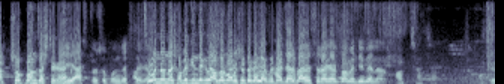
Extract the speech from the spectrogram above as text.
850 টাকা জি হ্যাঁ? 850 টাকা। আচ্ছা অন্যান্য সবে কিনতে গেলে 1200 টাকা লাগবে তাই তো? হাজার বারোশো টাকার কমে দিবে না। আচ্ছা আচ্ছা। ওকে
